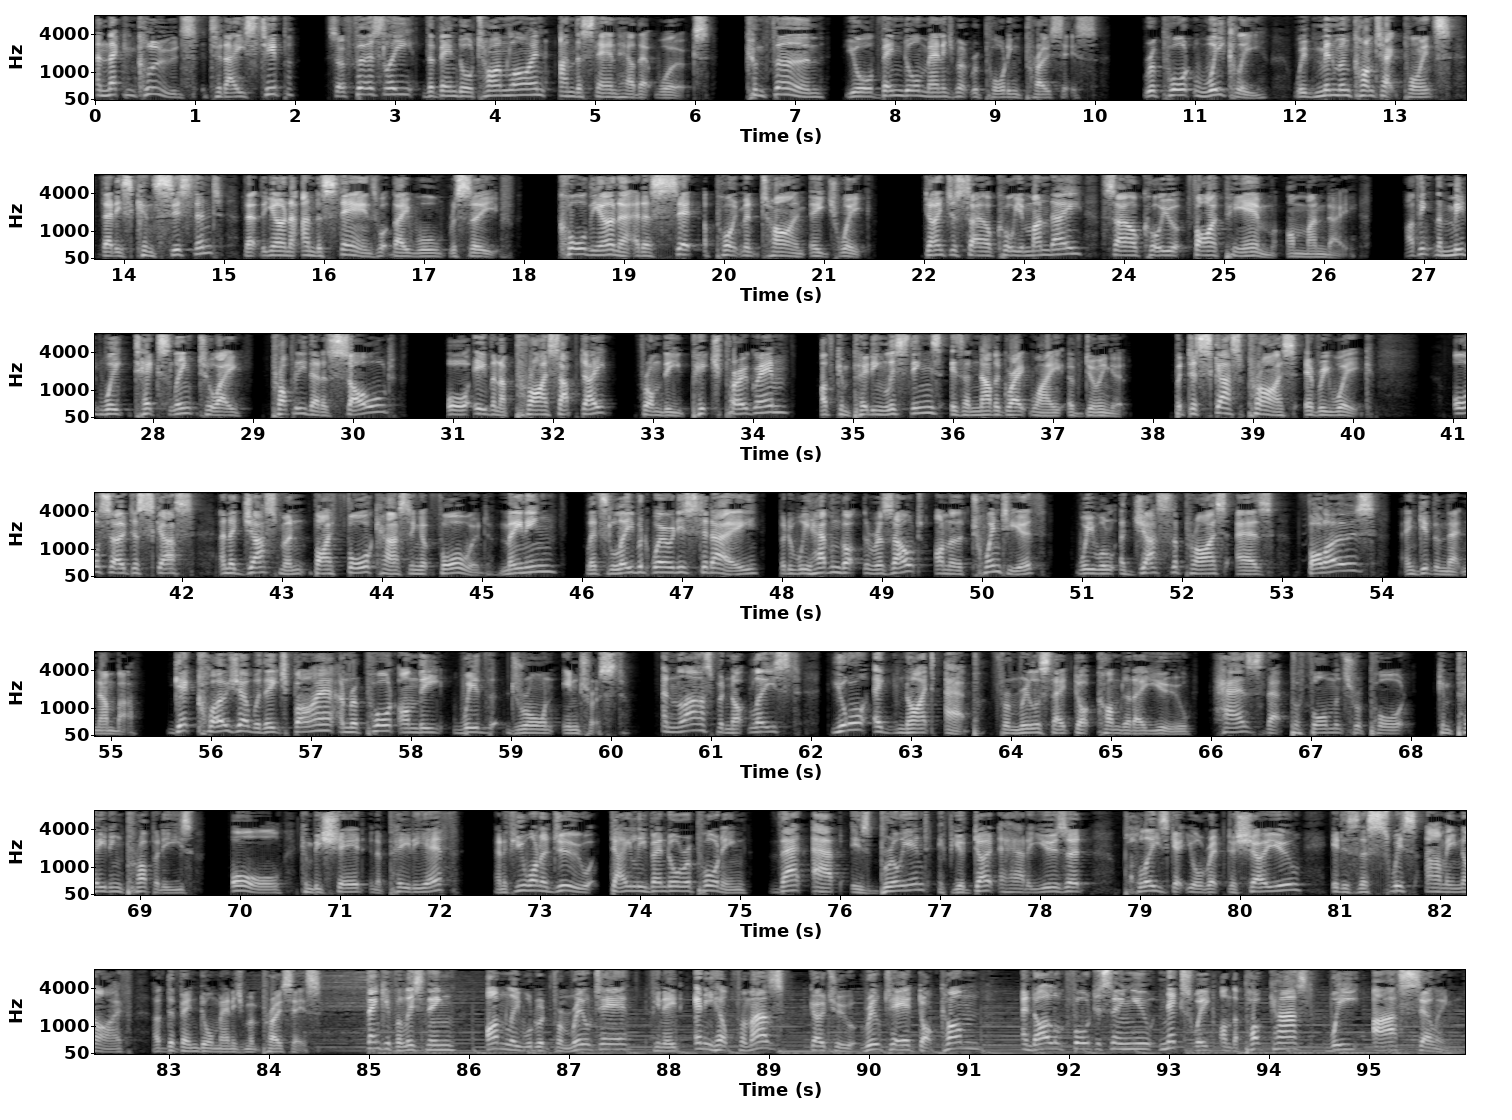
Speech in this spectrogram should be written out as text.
And that concludes today's tip. So firstly, the vendor timeline, understand how that works. Confirm your vendor management reporting process. Report weekly with minimum contact points that is consistent, that the owner understands what they will receive. Call the owner at a set appointment time each week. Don't just say I'll call you Monday, say I'll call you at 5pm on Monday. I think the midweek text link to a property that is sold or even a price update from the pitch program of competing listings is another great way of doing it. But discuss price every week. Also discuss an adjustment by forecasting it forward, meaning let's leave it where it is today, but if we haven't got the result on the 20th, we will adjust the price as follows and give them that number. Get closure with each buyer and report on the withdrawn interest. And last but not least, your Ignite app from realestate.com.au has that performance report, competing properties, all can be shared in a PDF. And if you want to do daily vendor reporting, that app is brilliant. If you don't know how to use it, please get your rep to show you. It is the Swiss Army knife of the vendor management process. Thank you for listening. I'm Lee Woodward from Realtair. If you need any help from us, go to realtair.com and I look forward to seeing you next week on the podcast We Are Selling.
